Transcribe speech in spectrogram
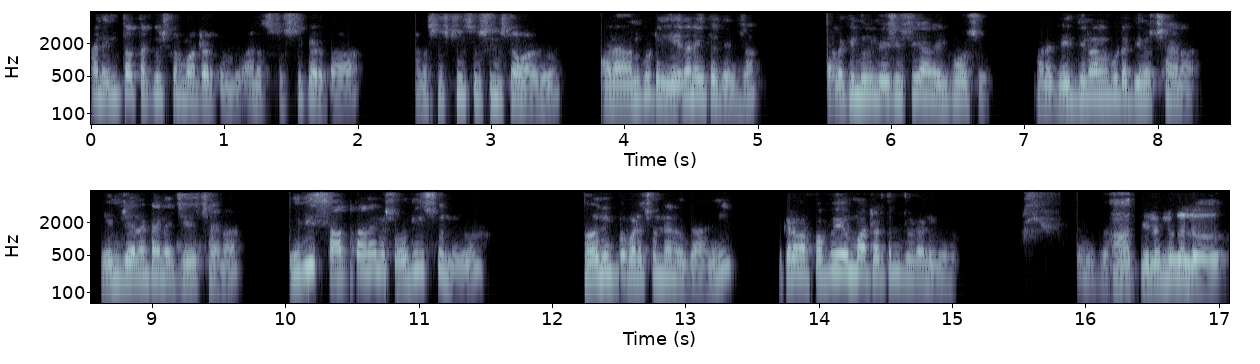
ఆయన ఎంత తగ్గించుకొని మాట్లాడుతుంది ఆయన సృష్టికర్త ఆయన సృష్టి సృష్టించిన వాడు. ఆయన అనుకుంటే ఏదైతే తెలుసా? తలకిందులు చేసేసి ఆయన వెళ్ళిపోవచ్చు. మనకి ఏ దినాలను కూడా దినొచ్చు ఆయన. ఏం చేయాలంటే ఆయన చేయొచ్చు ఆయన. ఇది సాతాన్ని శోధిస్తుంది శోధింపబడుచుండేను కానీ ఇక్కడ మన ప్రభు ఏం మాట్లాడుతుంది చూడండి మీరు. ఆ దినములలో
